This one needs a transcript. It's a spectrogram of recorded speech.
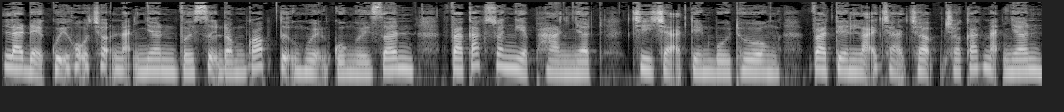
là để quỹ hỗ trợ nạn nhân với sự đóng góp tự nguyện của người dân và các doanh nghiệp Hàn, Nhật chi trả tiền bồi thường và tiền lãi trả chậm cho các nạn nhân.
